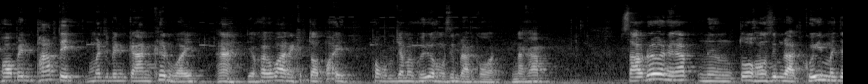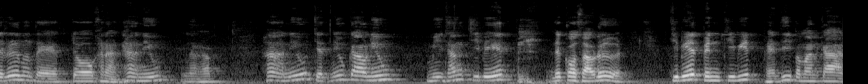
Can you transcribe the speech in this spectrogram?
พอเป็นพาราติกมันจะเป็นการเคลื่อนไหวอะเดี๋ยวค่อยว่าในคลิปต่อไป เพราะผมจะมาคุยเรื่องของซิมรัดก่อนนะครับ ซาวเดอร์นะครับหนึ่งตัวของซิมรัดคุยมันจะเริ่มตั้งแต่จอขนาด 5 นิ้วนะครับ5นิ้ว 7 นิ้ว 9 นิ้ว มีทั้ง GPS และก็ซาวเดอร์ GPS เป็น GPS แผนที่ประมาณการ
